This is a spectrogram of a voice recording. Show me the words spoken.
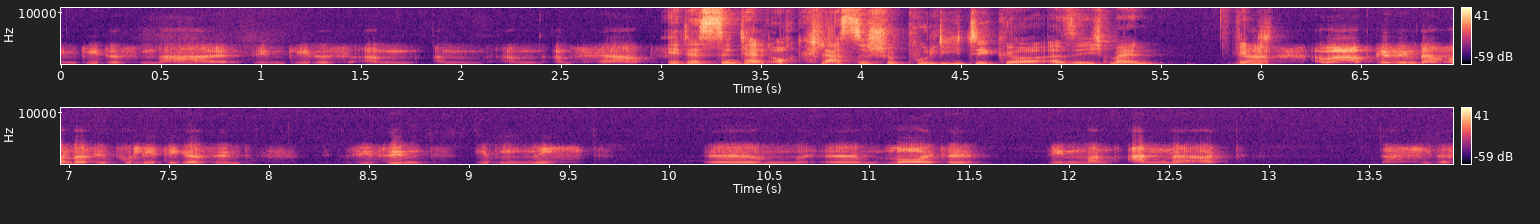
Denen geht es nahe, denen geht es an, an, an, ans Herz. Ja, das sind halt auch klassische Politiker. Also ich meine... Ja, aber abgesehen davon, dass sie Politiker sind, sie sind eben nicht ähm, ähm, Leute, denen man anmerkt, dass sie das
